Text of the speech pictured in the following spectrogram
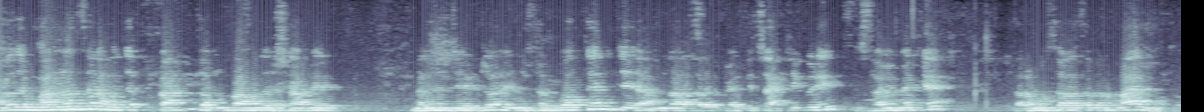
আমাদের স্যার আমাদের প্রাক্তন বা আমাদের সাবেক ইনি স্যার বলতেন যে আমরা ব্যাংকে চাকরি করি, ইসলামী ব্যাংকে। তারা মায়ের মতো।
